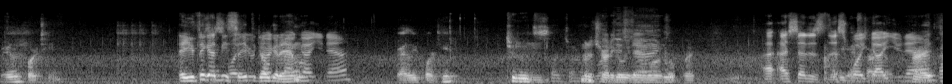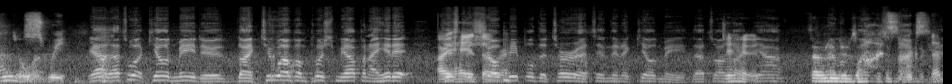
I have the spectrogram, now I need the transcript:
Barely 14. hey, you think Is I'd be safe to go get talking about ammo? Got you down? Barely 14. Dude, Mm. it's such a- I'm gonna try to go What'd get you ammo real quick. I, I said, is this You what got talking you down? right, Times or what? sweet. Yeah, that's what killed me, dude. Like two of them pushed me up and I hit it right, just hey, to show over. people the turrets, and then it killed me. That's why I was like, yeah. Seven Never hundred playing dollars. this map Sucks. That again.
